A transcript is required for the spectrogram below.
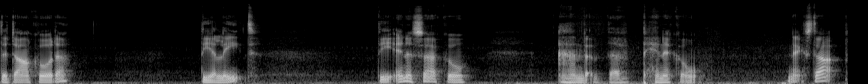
the Dark Order, the Elite, the Inner Circle, and the Pinnacle. Next up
